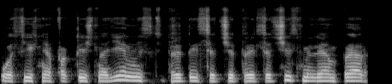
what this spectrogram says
Ось їхня фактична ємність 3036 мА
